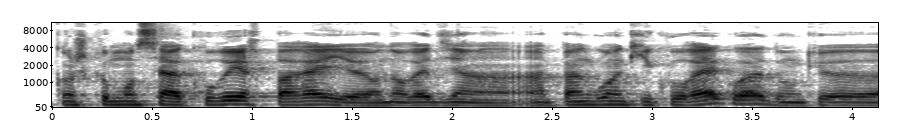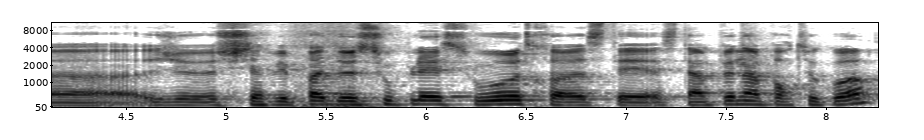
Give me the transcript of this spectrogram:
Quand je commençais à courir, pareil, on aurait dit un, un pingouin qui courait quoi. Donc euh, je n'avais pas de souplesse ou autre. C'était c'était un peu n'importe quoi.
